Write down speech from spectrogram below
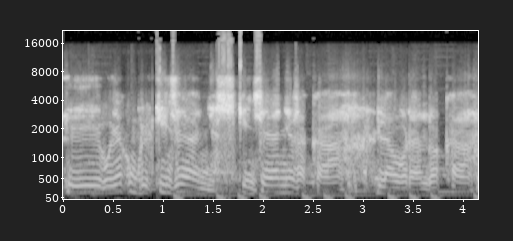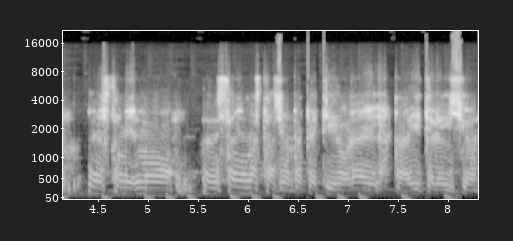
Eh, voy a cumplir 15 años, 15 años acá, laborando acá, en, este mismo, en esta misma estación repetidora de radio y televisión.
